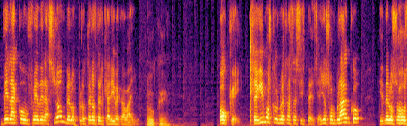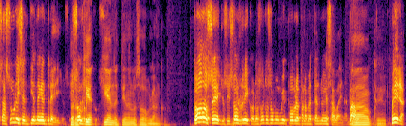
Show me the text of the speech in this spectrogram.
de la Confederación de los Peloteros del Caribe, caballo. Ok. Ok, seguimos con nuestras asistencias. Ellos son blancos, tienen los ojos azules y se entienden entre ellos. Y Pero son ¿quién- ricos. ¿quiénes tienen los ojos blancos? Todos ellos, y son ricos. Nosotros somos muy pobres para meternos en esa vaina. Vamos. Ah. Mira,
